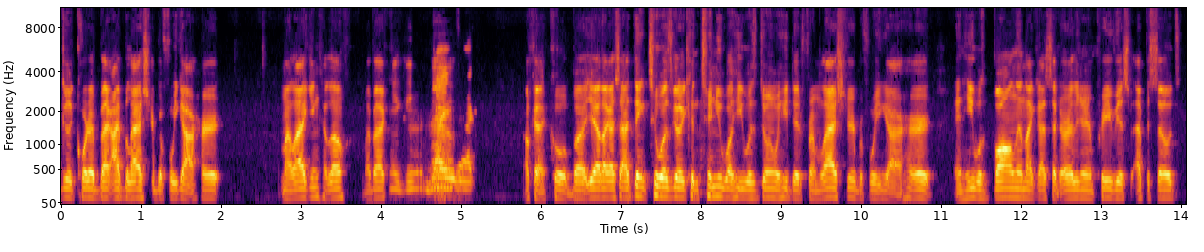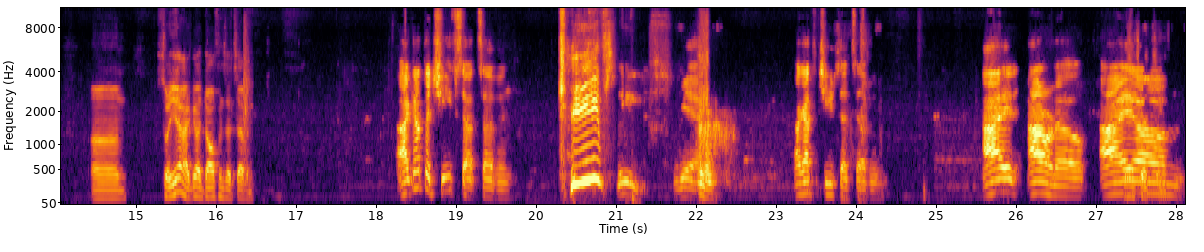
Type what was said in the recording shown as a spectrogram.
good quarterback. I believe last year before he got hurt. Am I lagging? Hello, my back. You're good Yeah, now. back. Okay, cool. But yeah, like I said, I think Tua's going to continue what he was doing, what he did from last year before he got hurt, and he was balling, like I said earlier in previous episodes. Um, so yeah, I got Dolphins at seven. I got the Chiefs at seven. Chiefs. Please. Yeah, I got the Chiefs at seven. I I don't know. I um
